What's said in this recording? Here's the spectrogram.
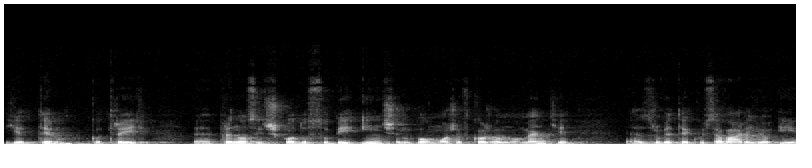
є тим, котрий е, приносить шкоду собі іншим, бо може в кожному моменті зробити якусь аварію і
